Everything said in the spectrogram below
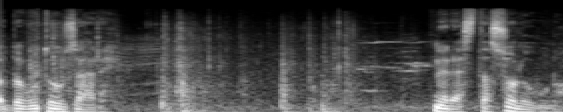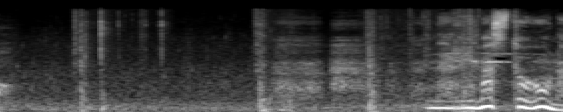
L'ho dovuto usare. Ne resta solo uno. Ne è rimasto uno.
